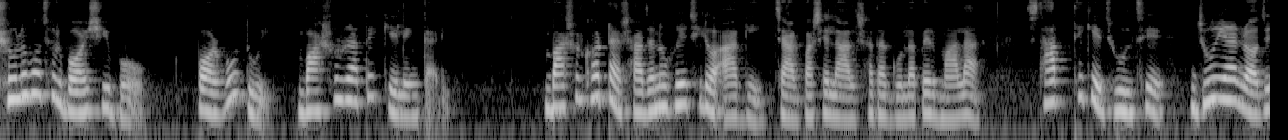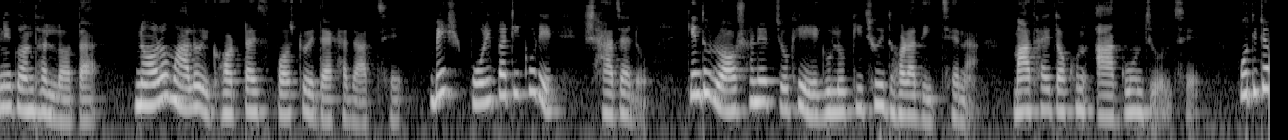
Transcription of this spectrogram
ষোলো বছর বয়সী বউ। পর্ব দুই, বাসর রাতে কেলেঙ্কারি। বাসর ঘরটা সাজানো হয়েছিল আগেই, চারপাশে লাল সাদা গোলাপের মালা, ছাদ থেকে ঝুলছে জুই আর রজনীগন্ধার লতা। নরম আলোয় ঘরটা স্পষ্টই দেখা যাচ্ছে। বেশ পরিপাটি করে সাজানো, কিন্তু রসানের চোখে এগুলো কিছুই ধরা দিচ্ছে না। মাথায় তখন আগুন জ্বলছে। প্রতিটা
